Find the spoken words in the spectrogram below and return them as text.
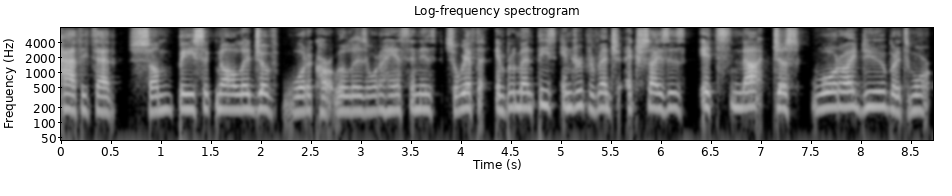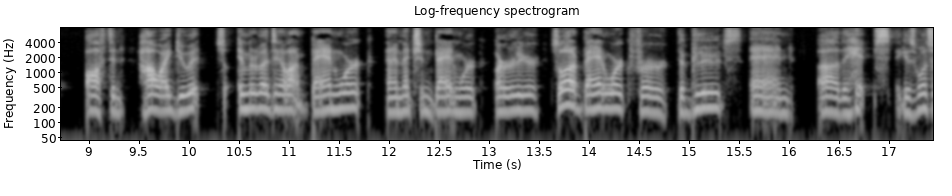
athletes have some basic knowledge of what a cartwheel is, and what a handstand is. So we have to implement these injury prevention exercises. It's not just what do I do, but it's more often how I do it. So implementing a lot of band work, and I mentioned band work earlier. So a lot of band work for the glutes and uh, the hips because once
